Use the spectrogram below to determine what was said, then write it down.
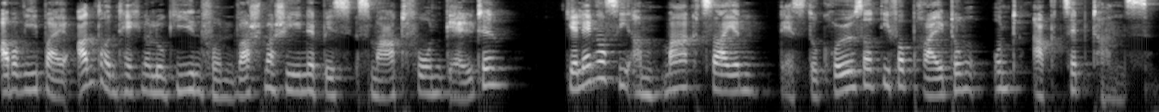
Aber wie bei anderen Technologien von Waschmaschine bis Smartphone gelte, je länger sie am Markt seien, desto größer die Verbreitung und Akzeptanz.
